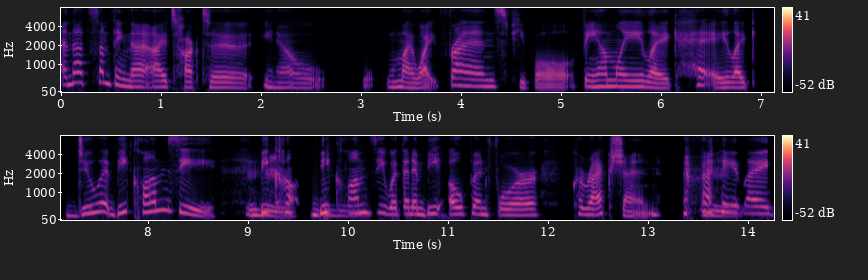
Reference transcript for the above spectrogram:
And that's something that I talk to, you know, my white friends, people, family, like, hey, like do it be clumsy mm-hmm. be, cl- be mm-hmm. clumsy with it and be open for correction right mm-hmm. like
